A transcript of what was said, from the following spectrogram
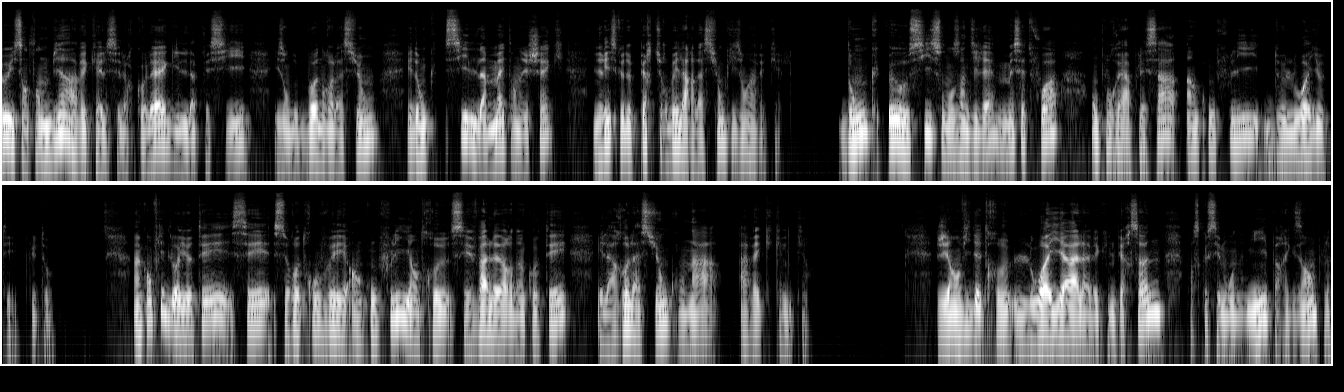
Eux, ils s'entendent bien avec elle, c'est leur collègue, ils l'apprécient, ils ont de bonnes relations, et donc s'ils la mettent en échec, ils risquent de perturber la relation qu'ils ont avec elle. Donc, eux aussi sont dans un dilemme, mais cette fois, on pourrait appeler ça un conflit de loyauté, plutôt. Un conflit de loyauté, c'est se retrouver en conflit entre ses valeurs d'un côté et la relation qu'on a avec quelqu'un. J'ai envie d'être loyal avec une personne, parce que c'est mon ami, par exemple,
